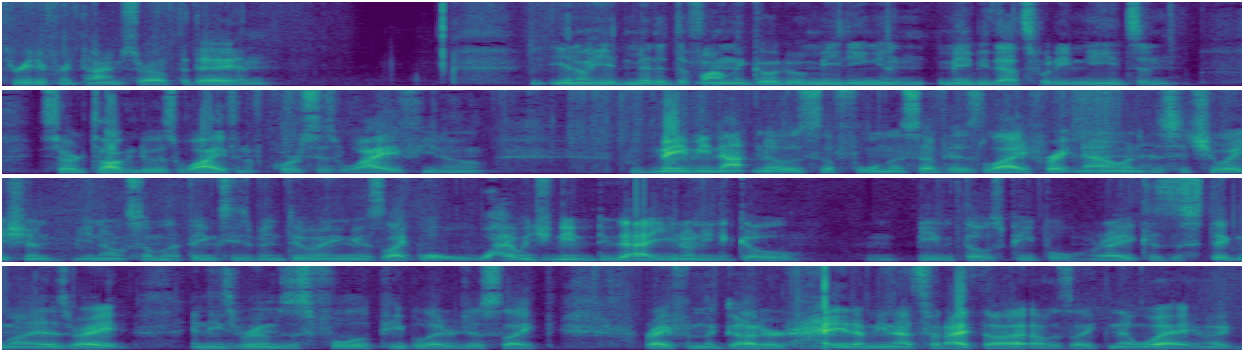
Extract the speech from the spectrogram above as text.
three different times throughout the day, and you know he admitted to finally go to a meeting, and maybe that's what he needs, and started talking to his wife, and of course his wife, you know. Who maybe not knows the fullness of his life right now and his situation. You know, some of the things he's been doing is like, well, why would you need to do that? You don't need to go and be with those people, right? Because the stigma is right in these rooms is full of people that are just like right from the gutter, right? I mean, that's what I thought. I was like, no way. Like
